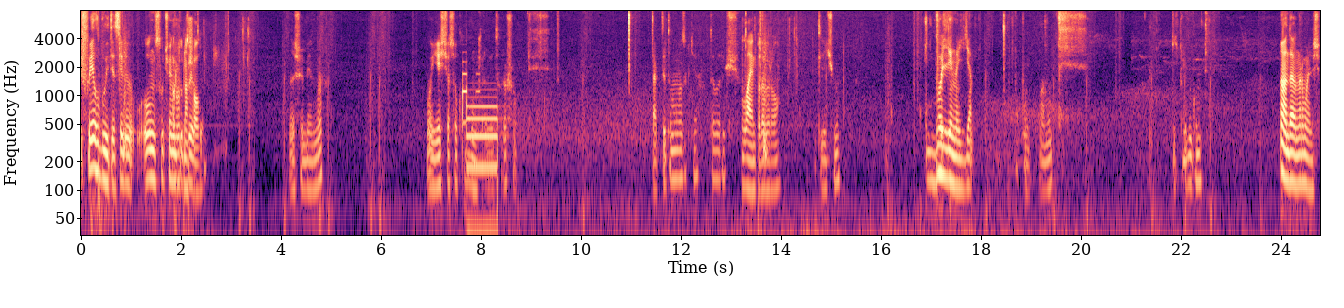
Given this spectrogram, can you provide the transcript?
фейл будет, если он случайно Рут тут нашел. это, Зашибенно. Ой, есть сейчас около бункера, это хорошо. Так, ты там у нас где, товарищ? Лайн подобрал. Отлично. Блин, а я... Тупой, ладно. Тут пробегу. А, да, нормально все.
